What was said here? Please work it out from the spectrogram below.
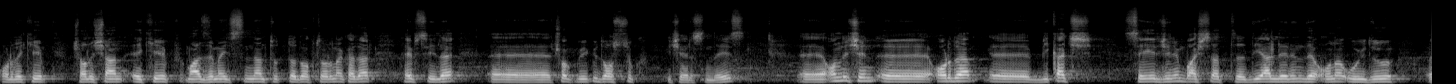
oradaki çalışan ekip, malzemecisinden tut da doktoruna kadar hepsiyle e, çok büyük bir dostluk içerisindeyiz. E, onun için e, orada e, birkaç seyircinin başlattığı, diğerlerinin de ona uyduğu e,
